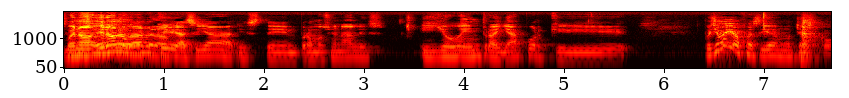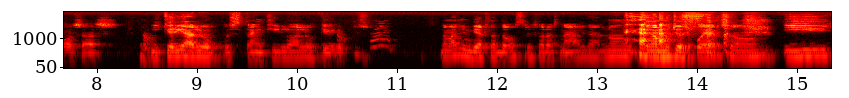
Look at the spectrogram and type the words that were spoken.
Bueno, sí, era no un lugar no que hacía este, promocionales. Y yo entro allá porque. Pues yo me iba a fastidiar de muchas cosas. Y quería algo, pues tranquilo, algo que. Pues, eh, nomás invierta dos, tres horas nalga. No tenga mucho esfuerzo. Y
